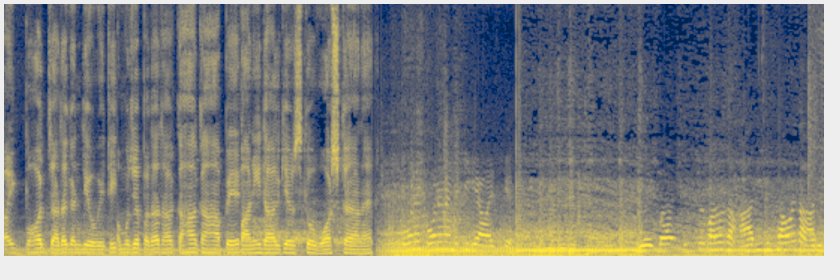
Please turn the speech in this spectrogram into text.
बाइक बहुत ज़्यादा गंदी हो गई थी। और मुझे पता था कहाँ कहाँ पे पानी डाल के उसको वॉश कराना है। कोने कोने में मिट्टी गया हुआ इसके ये एक बार इसके बाद ना लिखा हुआ है ना आदि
